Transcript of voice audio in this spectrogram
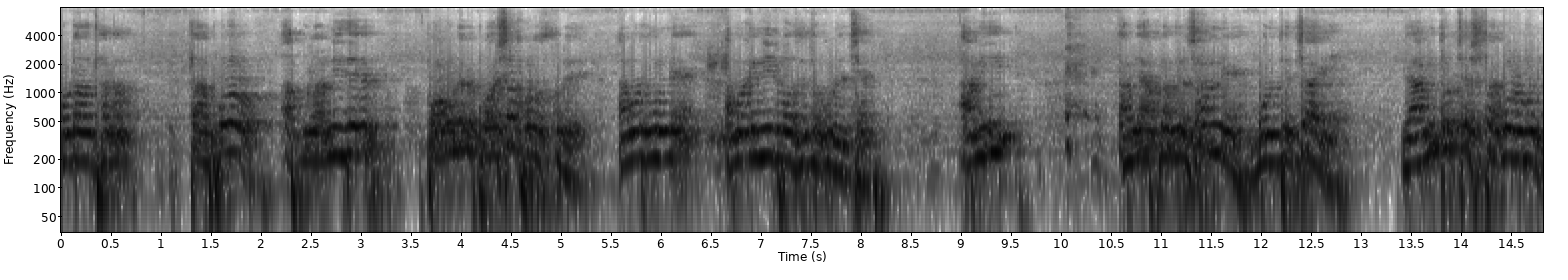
ওটা থানা তারপরেও আপনারা নিজের পকেটের পয়সা খরচ করে আমার জন্য আমাকে নির্বাচিত করেছেন। আমি আমি আপনাদের সামনে বলতে চাই যে আমি তো চেষ্টা করবই।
